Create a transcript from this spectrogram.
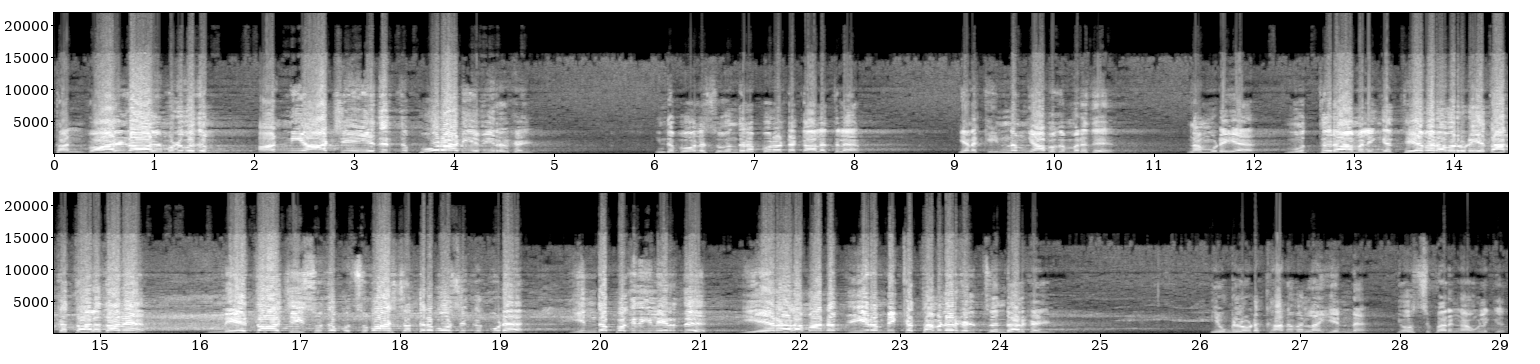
தன் வாழ்நாள் முழுவதும் அந்நிய ஆட்சியை எதிர்த்து போராடிய வீரர்கள். இந்த போல சுதந்திர போராட்ட காலத்துல எனக்கு இன்னும் ஞாபகம் வருது. நம்முடைய முத்து ராமலிங்க தேவர் அவருடைய தாக்கத்தால தானே நேதாஜி சுத- சுபாஷ் சந்திரபோஸுக்கு கூட இந்த பகுதியிலிருந்து ஏராளமான வீரம் மிக்க தமிழர்கள் சென்றார்கள். இவங்களோட கனவெல்லாம் என்ன? யோசிச்சு பாருங்க அவங்களுக்கு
